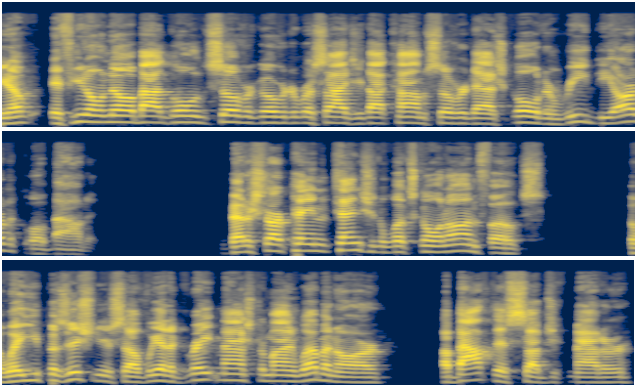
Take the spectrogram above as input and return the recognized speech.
You know, if you don't know about gold and silver, go over to Rasaji.com, silver dash gold, and read the article about it. You better start paying attention to what's going on, folks. The way you position yourself. We had a great mastermind webinar about this subject matter.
